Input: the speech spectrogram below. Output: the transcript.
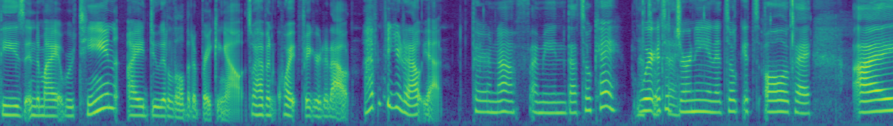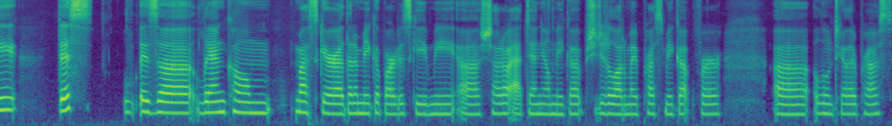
these into my routine, I do get a little bit of breaking out. So I haven't quite figured it out. I haven't figured it out yet. Fair enough. I mean, that's okay. Where it's a journey and it's it's all okay. I this is a Lancome mascara that a makeup artist gave me. Uh, shout out at Danielle Makeup. She did a lot of my press makeup for uh, Alone Together Press.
